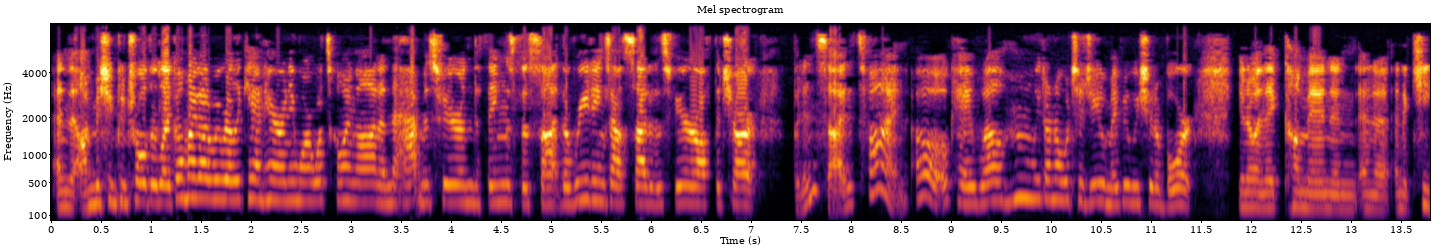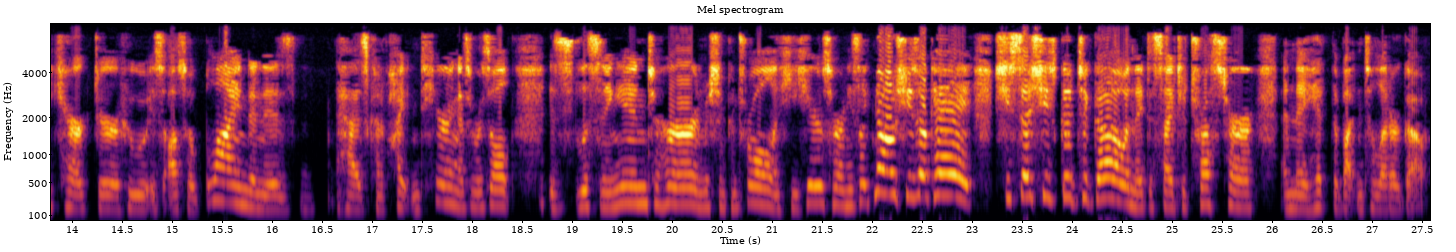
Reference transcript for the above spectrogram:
And on mission control, they're like, oh my god, we really can't hear anymore, what's going on? And the atmosphere and the things, the, the readings outside of the sphere are off the chart but inside it's fine. Oh, okay. Well, hmm, we don't know what to do. Maybe we should abort, you know. And they come in, and and a, and a key character who is also blind and is has kind of heightened hearing as a result is listening in to her and mission control, and he hears her, and he's like, "No, she's okay. She says she's good to go." And they decide to trust her, and they hit the button to let her go.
